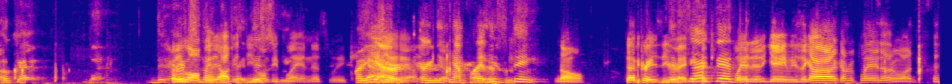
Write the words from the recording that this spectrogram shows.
Okay. But, the But he won't be. Obviously, he won't this be playing this week. But Yeah, yeah, yeah, or, yeah, or he yeah. can't play this the week. thing. No, that'd be crazy, The right? He fact just that- played in a game. He's like, all right, I'm gonna play another one.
